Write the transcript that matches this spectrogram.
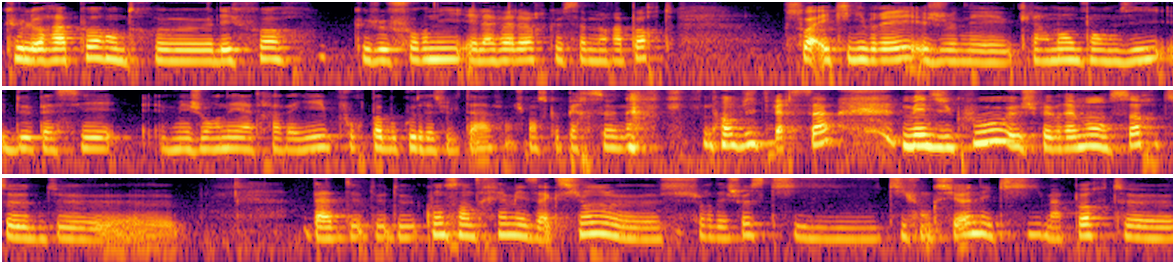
que le rapport entre l'effort que je fournis et la valeur que ça me rapporte soit équilibré. Je n'ai clairement pas envie de passer mes journées à travailler pour pas beaucoup de résultats. Je pense que personne n'a envie de faire ça. Mais du coup, je fais vraiment en sorte de, bah, concentrer mes actions euh, sur des choses qui, fonctionnent et qui m'apportent euh,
